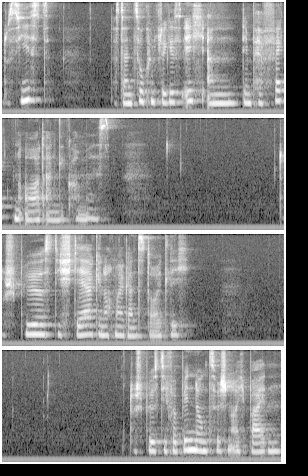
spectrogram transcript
Du siehst, dass dein zukünftiges Ich an dem perfekten Ort angekommen ist. Du spürst die Stärke noch mal ganz deutlich. Du spürst die Verbindung zwischen euch beiden.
